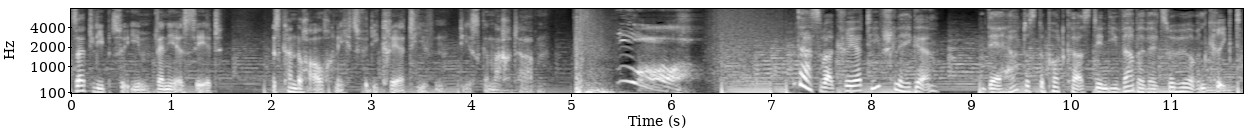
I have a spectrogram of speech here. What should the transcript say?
Seid lieb zu ihm, wenn ihr es seht. Es kann doch auch nichts für die Kreativen, die es gemacht haben. Das war Kreativschläge. Der härteste Podcast, den die Werbewelt zu hören kriegt.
